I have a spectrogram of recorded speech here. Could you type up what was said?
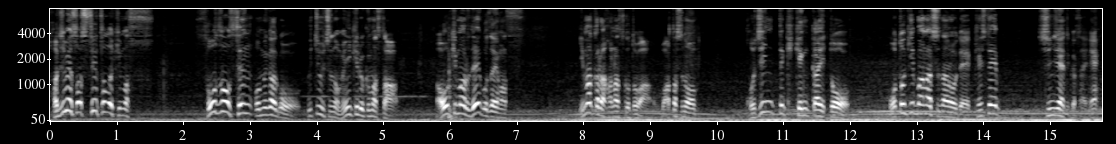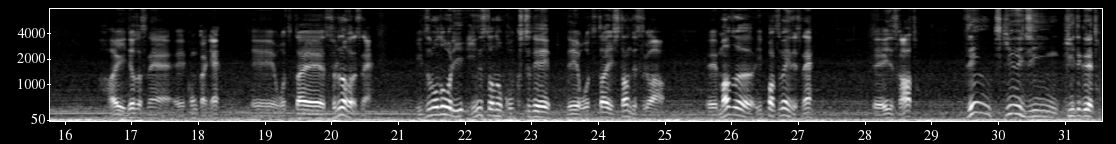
始めさせていただきます。創造戦オメガ号宇宙一の免疫力マスター、青木丸でございます。今から話すことは私の個人的見解とおとぎ話なので決して信じないでくださいね。はい。ではですね、えー今回ね、えーお伝えするのがですね、いつも通りインスタの告知で、えーお伝えしたんですが、えーまず一発目にですね、えーいいですか？と。全地球人聞いてくれと。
